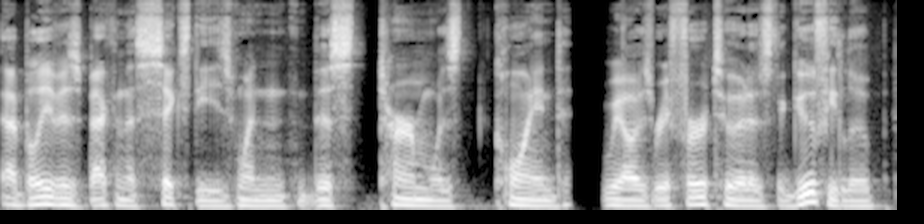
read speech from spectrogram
I believe it was back in the 60s when this term was coined. We always refer to it as the goofy loop.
